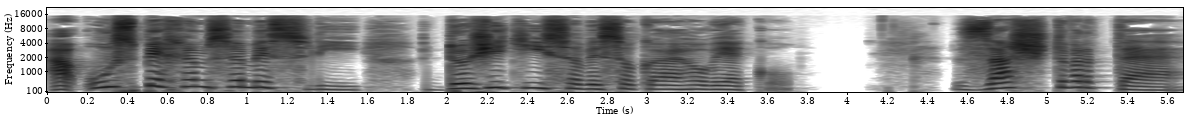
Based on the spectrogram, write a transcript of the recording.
A úspěchem se myslí dožití se vysokého věku. Za čtvrté,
